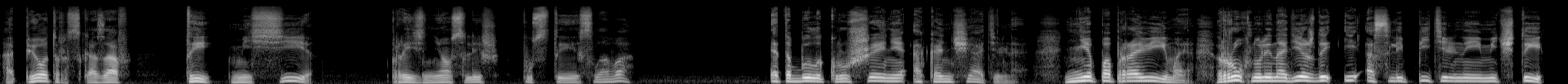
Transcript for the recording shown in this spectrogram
А Петр, сказав «ты Мессия», произнес лишь пустые слова — это было крушение окончательное. непоправимое, рухнули надежды и ослепительные мечты.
